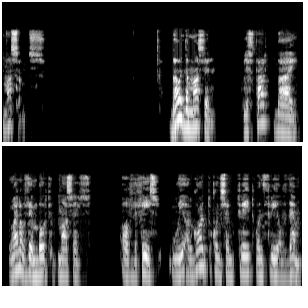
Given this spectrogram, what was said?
muscles. About the muscle, we'll start by one of the important muscles of the face. We are going to concentrate on three of them.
